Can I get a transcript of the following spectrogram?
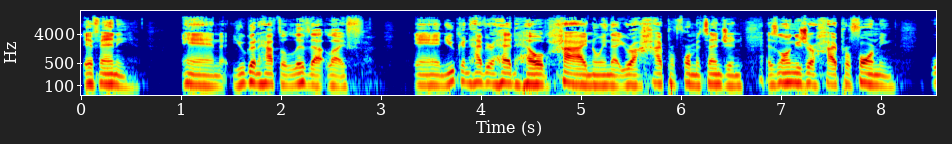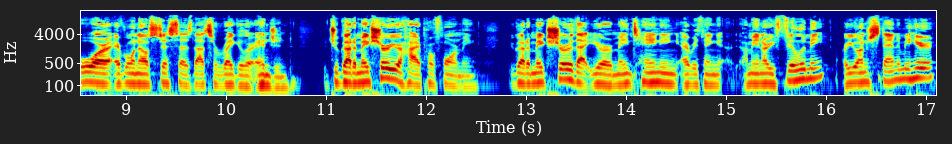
if any, and you're going to have to live that life. And you can have your head held high knowing that you're a high performance engine as long as you're high performing. Or everyone else just says that's a regular engine. But you got to make sure you're high performing. You got to make sure that you're maintaining everything. I mean, are you feeling me? Are you understanding me here?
